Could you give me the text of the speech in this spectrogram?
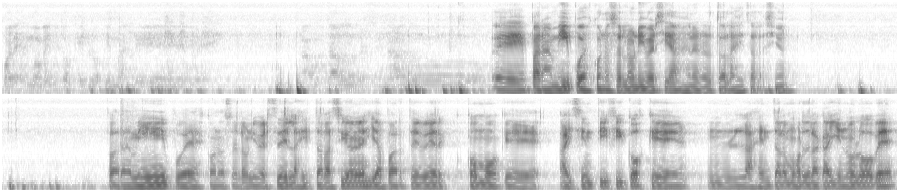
cuál es el momento, qué es lo que más le ha gustado, impresionado. Eh, para mí, pues conocer la universidad en general, todas las instalaciones. Para mí, pues conocer la universidad y las instalaciones y aparte ver como que hay científicos que mm, la gente a lo mejor de la calle no lo ve,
